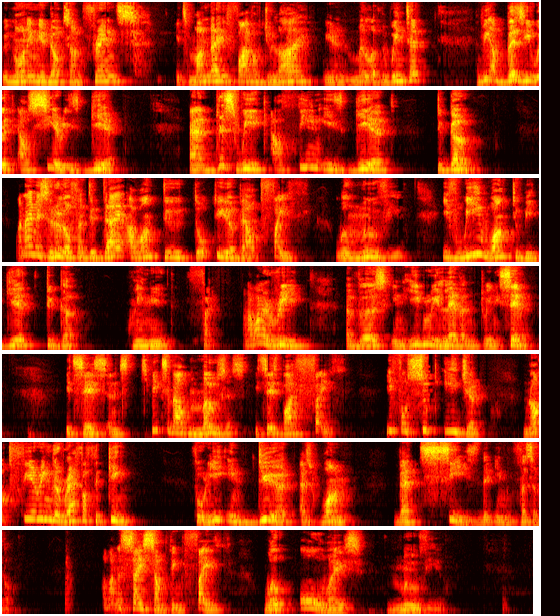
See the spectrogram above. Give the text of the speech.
Good morning, Neo Doxa and friends. It's Monday, 5 of July. We're in the middle of the winter and we are busy with our series Geared. And this week, our theme is Geared to Go. My name is Rudolf, and today I want to talk to you about faith will move you. If we want to be geared to go, we need faith. And I want to read a verse in Hebrew 11 27. It says, and it speaks about Moses, it says, By faith he forsook Egypt, not fearing the wrath of the king, for he endured as one that sees the invisible. I want to say something faith will always move you.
